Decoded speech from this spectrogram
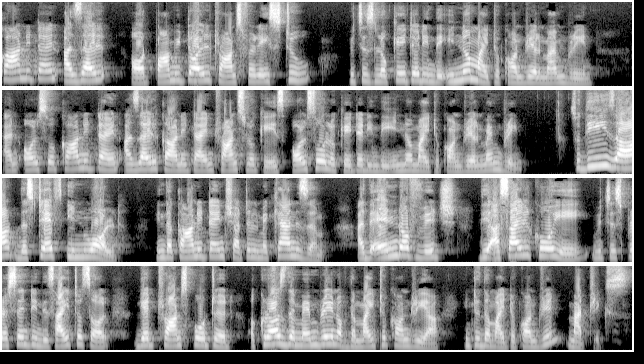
carnitine acyl or palmitoyl transferase 2 which is located in the inner mitochondrial membrane and also carnitine acyl carnitine translocase also located in the inner mitochondrial membrane. So these are the steps involved in the carnitine shuttle mechanism at the end of which the acyl-CoA which is present in the cytosol get transported across the membrane of the mitochondria into the mitochondrial matrix.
